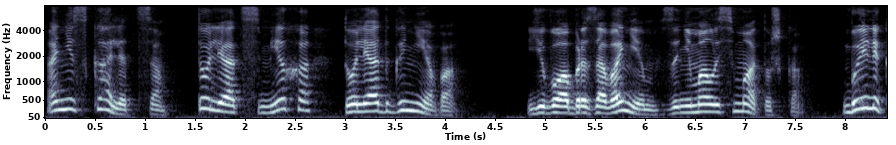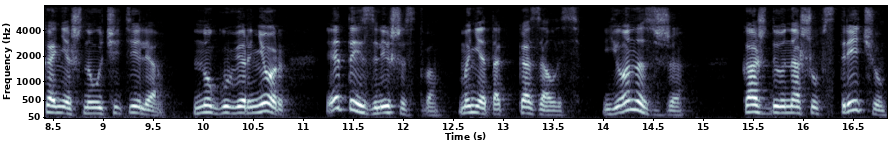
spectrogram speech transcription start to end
они скалятся, то ли от смеха, то ли от гнева. Его образованием занималась матушка. Были, конечно, учителя, но гувернер – это излишество, мне так казалось. Йонас же. Каждую нашу встречу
